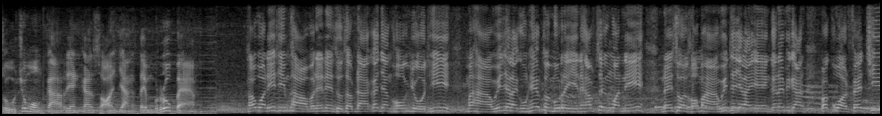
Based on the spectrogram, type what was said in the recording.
สู่ชั่วโมงการเรียนการสอนอย่างเต็มรูปแบบ ครับวันนี้ทีมข่าวประเด็นเด่นสุดสัปดาห์ก็ยังคงอยู่ที่มหาวิทยาลัยกรุงเทพธนบุรีนะครับซึ่งวันนี้ในส่วนของมหาวิทยาลัยเองก็ได้มีการประกวดเฟชชี่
